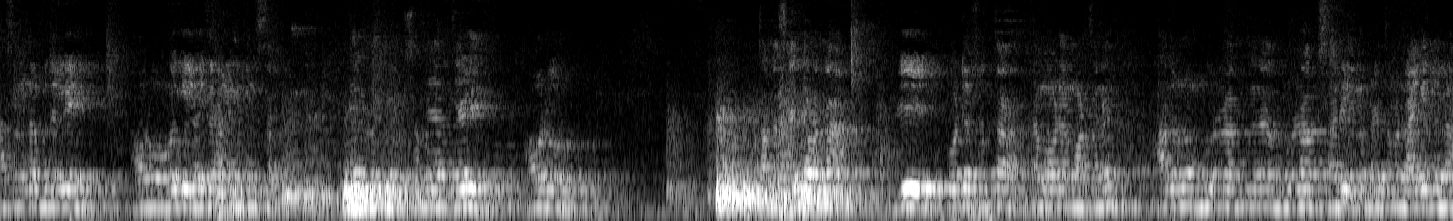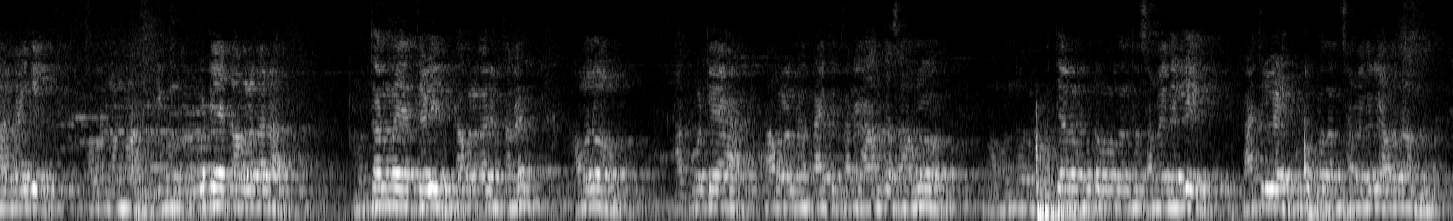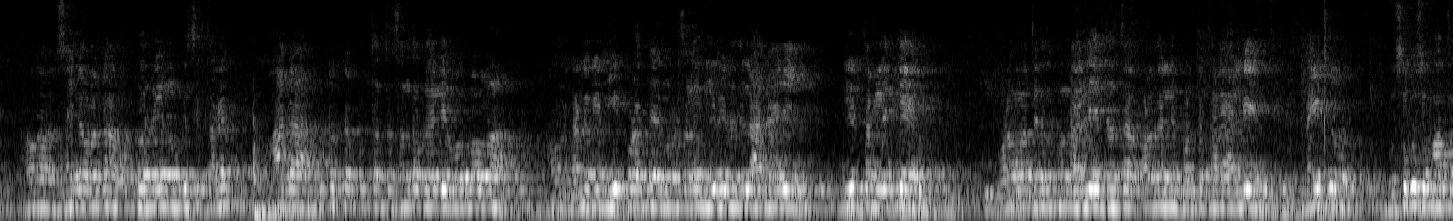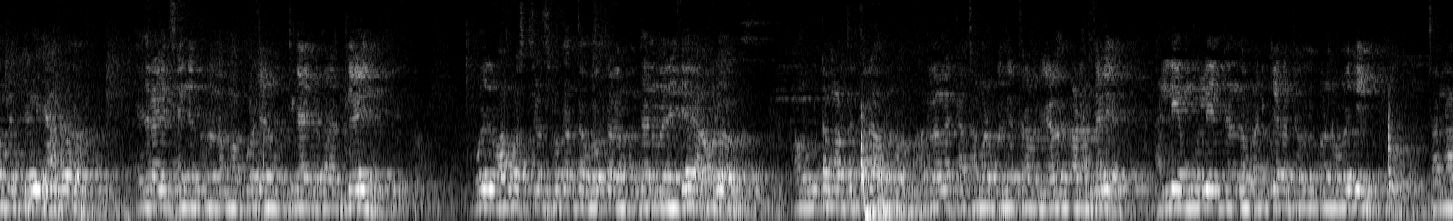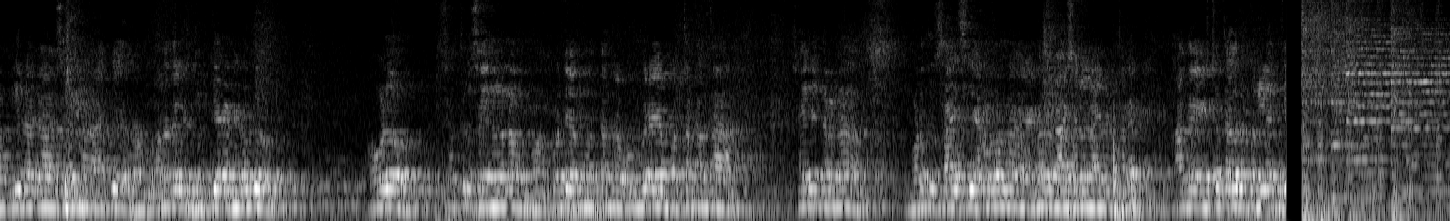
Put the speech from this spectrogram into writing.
ಆ ಸಂದರ್ಭದಲ್ಲಿ ಅವರು ಹೋಗಿ ಐದರಲ್ಲಿ ನಿಲ್ಲಿಸ್ತಾರೆ. ಇದೇ ಒಂದು ಸಮಯ ಅಂತೇಳಿ ಅವರು ತನ್ನ ಸೈನ್ಯವನ್ನು ಇಡೀ ಕೋಟೆ ಸುತ್ತ ಜಮಾವಣೆ ಮಾಡ್ತಾನೆ. ಆದ್ರೂ ಮೂರ್ನಾಲ್ಕು ದಿನ, ಮೂರ್ನಾಲ್ಕು ಸಾರಿ ಏನು ಪ್ರಯತ್ನ ಆಗಿದ್ದಿಲ್ಲ ಹಾಗಾಗಿ ಅವರು ನಮ್ಮ ಈ ಒಂದು ಕೋಟೆಯ ಕಾವಲುಗಾರ. ಮುದ್ದನ್ಮಯ್ಯ ಅಂತೇಳಿ ಕಾವಲುಗಾರ ಇರ್ತಾನೆ. ಅವನು ಆ ಕೋಟೆಯ ಕಾವಲನ್ನು ಕಾಯ್ತಿರ್ತಾನೆ. ಅಂತ ಸಹ ಅವನು, ಒಂದು ಮಧ್ಯಾಹ್ನ ಊಟ ಹೋದಂಥ ಸಮಯದಲ್ಲಿ, ರಾತ್ರಿ ವೇಳೆ ಊಟಕ್ಕೆ ಹೋದಂಥ ಸಮಯದಲ್ಲಿ ಅವನ ಅವರ ಸೈನ್ಯವನ್ನು ಒಬ್ಬರನ್ನೇ ನುಗ್ಗಿಸಿರ್ತಾರೆ. ಆಗ ಊಟಕ್ಕೆ ಕೂತಂಥ ಸಂದರ್ಭದಲ್ಲಿ ಒಬ್ಬವ ಅವನ ಗಂಡನಿಗೆ ನೀರು ಕೊಡೋಕ್ಕೆ ನೋಡ್ತಾಳೆ. ನೀರು ಇರೋದಿಲ್ಲ. ಹಾಗಾಗಿ ನೀರು ತರಲಿಕ್ಕೆ ಕೊಡವನ್ನು ತೆಗೆದುಕೊಂಡು ಅಲ್ಲಿ ಇದ್ದಂಥ ಕೊಳದಲ್ಲಿ ಬರ್ತಿರ್ತಾಳೆ. ಅಲ್ಲಿ ನೈಟು ಗುಸು ಗುಸು ಮಾತನ್ನು ಕೇಳಿ ಯಾರೋ ಇದರಲ್ಲಿ ಸೈನಿಕರು ನಮ್ಮ ಕೋಟೆಯನ್ನು ಮುತ್ತಿಗೆ ಹಾಕಿದ್ದಾರೆ ಅಂತೇಳಿ ಹೋಗಿ ವಾಪಸ್ ತಿಳಿಸ್ಬೇಕಂತ ಹೋಗ್ತಾರೆ ಮುದ್ದನ ಮನೆಗೆ ಅವರು, ಅವ್ರು ಊಟ ಮಾಡ್ತಿರ್ತಾರೆ, ಅವರು ಅವರೆಲ್ಲ ಕೆಲಸ ಮಾಡಿ ಬಂದಿರ್ತಾರೆ, ಅವ್ರು ಹೇಳೋದು ಬೇಡ ಅಂತೇಳಿ ಅಲ್ಲಿ ಮೂಲೆ ಇದ್ದಂಥ ಒನಕೆಯನ್ನು ತೆಗೆದುಕೊಂಡು ಹೋಗಿ ತನ್ನ ವೀರಗಾಸೆಯನ್ನು ಹಾಕಿ ಮನದಲ್ಲಿ ದುರ್ಗೆರ ನೆನೆದು ಅವಳು ಶತ್ರು ಸೈನ್ಯವನ್ನು ಕೋಟೆಯ ಮುಖಾಂತರ ಒಬ್ಬರೇ ಬರ್ತಕ್ಕಂಥ ಸೈನಿಕರನ್ನು ಹೊಡೆದು ಸಾಯಿಸಿ ಹಣವನ್ನು ಹೆಣದ ರಾಶಿಯಲ್ಲಿ ಹಾಕಿರ್ತಾರೆ. ಆಗ ಎಷ್ಟೊತ್ತಾದರೂ ಬರಲಿ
